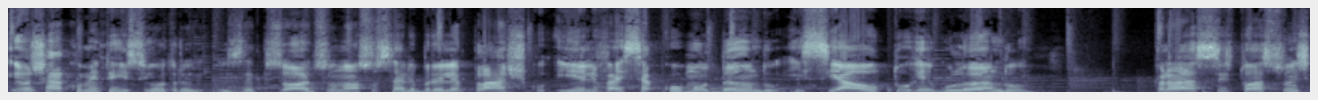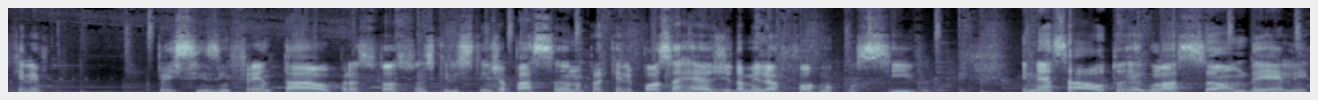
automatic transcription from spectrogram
eu já comentei isso em outros episódios. O nosso cérebro ele é plástico e ele vai se acomodando e se autorregulando para situações que ele precisa enfrentar ou para situações que ele esteja passando para que ele possa reagir da melhor forma possível. E nessa autorregulação dele,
